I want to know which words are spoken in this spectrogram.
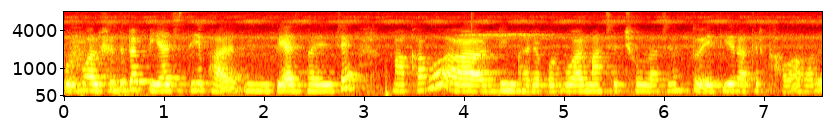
করব। আলু সিদ্ধটা পেঁয়াজ দিয়ে ভা পেঁয়াজ ভেজে মাখাবো আর ডিম ভাজা করব আর মাছের ঝোল আছে। তো এই দিয়ে রাতের খাওয়া হবে।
